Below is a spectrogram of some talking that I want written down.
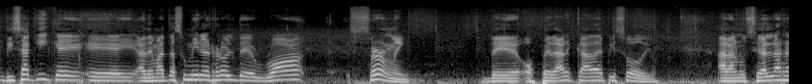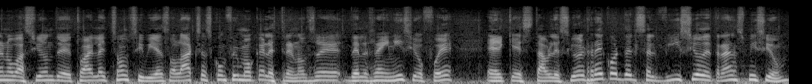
dice aquí que eh, además de asumir el rol de Rod Serling, de hospedar cada episodio. Al anunciar la renovación de Twilight Zone, CBS All Access confirmó que el estreno de- del reinicio fue el que estableció el récord del servicio de transmisión,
